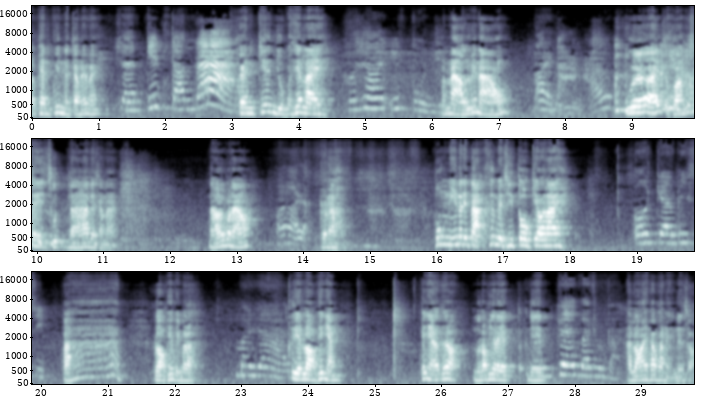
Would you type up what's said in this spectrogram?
แล้วแพนกวินน่ะจำได้ไหมฉันกินจำได้แพนกวินอยู่ประเทศอะไร เขาใช้ญี่ปุ่นมันหนาวหรือไม่หนาว ไม่หนาวเว้ยแต่ความที่ใส่ชุดหนาเลยขนาดหนาวหรือเปล่าหนาวไม่หนาวเปล่าหนาวพรุ่งนี้นาดิตะขึ้นเวทีโตเกียวอะไรโอเจพิสิกป้าบร้องเพลงเป็นปะล่ะไม่ได้คือเรียนร้องเพลงหยังเพลงหยังเธอหรอหนูร้องเพลงอะไรเนี่ยเป็นมาดูกัน อะร้องให้ภาพพันหน่อยหนึ่งสอง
